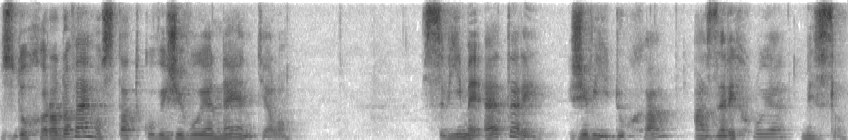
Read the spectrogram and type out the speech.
Vzduch rodového statku vyživuje nejen tělo. Svými étery živí ducha a zrychluje mysl.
